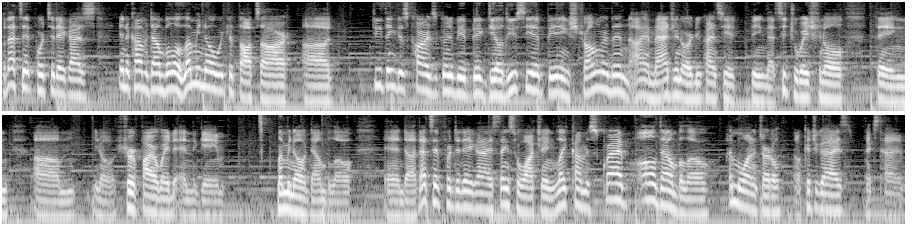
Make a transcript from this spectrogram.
but that's it for today, guys. In a comment down below, let me know what your thoughts are. Uh, do you think this card is going to be a big deal? Do you see it being stronger than I imagine, or do you kind of see it being that situational thing, um, you know, surefire way to end the game? Let me know down below. And uh, that's it for today, guys. Thanks for watching. Like, comment, subscribe, all down below. I'm iWAHnna Turtle, and I'll catch you guys next time.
